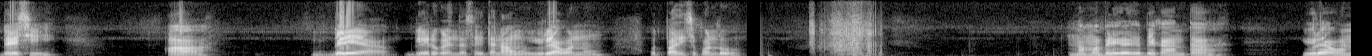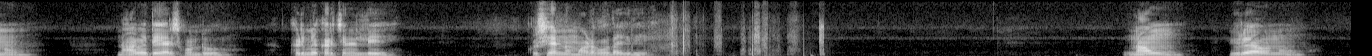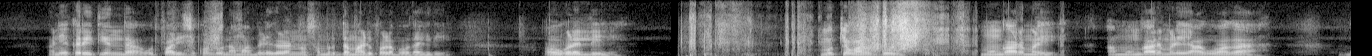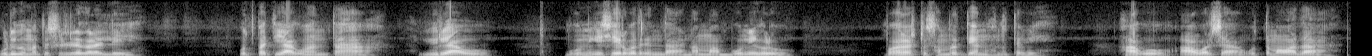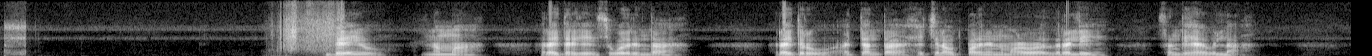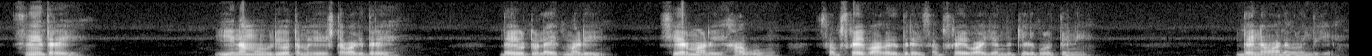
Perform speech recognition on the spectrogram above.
ಬೆಳೆಸಿ ಆ ಬೆಳೆಯ ಬೇರುಗಳಿಂದ ಸಹಿತ ನಾವು ಯೂರಿಯಾವನ್ನು ಉತ್ಪಾದಿಸಿಕೊಂಡು ನಮ್ಮ ಬೆಳೆಗಳಿಗೆ ಬೇಕಾದಂಥ ಯೂರಿಯಾವನ್ನು ನಾವೇ ತಯಾರಿಸಿಕೊಂಡು ಕಡಿಮೆ ಖರ್ಚಿನಲ್ಲಿ ಕೃಷಿಯನ್ನು ಮಾಡಬಹುದಾಗಿದೆ. ನಾವು ಯೂರಿಯಾವನ್ನು ಅನೇಕ ರೀತಿಯಿಂದ ಉತ್ಪಾದಿಸಿಕೊಂಡು ನಮ್ಮ ಬೆಳೆಗಳನ್ನು ಸಮೃದ್ಧ ಮಾಡಿಕೊಳ್ಳಬಹುದಾಗಿದೆ. ಅವುಗಳಲ್ಲಿ ಮುಖ್ಯವಾದದ್ದು ಮುಂಗಾರು ಮಳೆ. ಆ ಮುಂಗಾರು ಮಳೆ ಆಗುವಾಗ ಗುಡುಗು ಮತ್ತು ಸಿಡಿಲುಗಳಲ್ಲಿ ಉತ್ಪತ್ತಿಯಾಗುವಂತಹ ಯೂರಿಯಾವು ಭೂಮಿಗೆ ಸೇರುವುದರಿಂದ ನಮ್ಮ ಭೂಮಿಗಳು ಬಹಳಷ್ಟು ಸಮೃದ್ಧಿಯನ್ನು ಹೊಂದುತ್ತವೆ. ಹಾಗೂ ಆ ವರ್ಷ ಉತ್ತಮವಾದ ಬೆಳೆಯು ನಮ್ಮ ರೈತರಿಗೆ ಸಿಗುವುದರಿಂದ ರೈತರು ಅತ್ಯಂತ ಹೆಚ್ಚಿನ ಉತ್ಪಾದನೆಯನ್ನು ಮಾಡುವುದರಲ್ಲಿ ಸಂದೇಹವಿಲ್ಲ. ಸ್ನೇಹಿತರೆ, ಈ ನಮ್ಮ ವಿಡಿಯೋ ತಮಗೆ ಇಷ್ಟವಾಗಿದ್ದರೆ ದಯವಿಟ್ಟು ಲೈಕ್ ಮಾಡಿ, ಶೇರ್ ಮಾಡಿ ಹಾಗೂ ಸಬ್ಸ್ಕ್ರೈಬ್ ಆಗದಿದ್ದರೆ ಸಬ್ಸ್ಕ್ರೈಬ್ ಆಗಿ ಎಂದು ಕೇಳಿಕೊಳ್ಳುತ್ತೇನೆ. ಧನ್ಯವಾದಗಳೊಂದಿಗೆ.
